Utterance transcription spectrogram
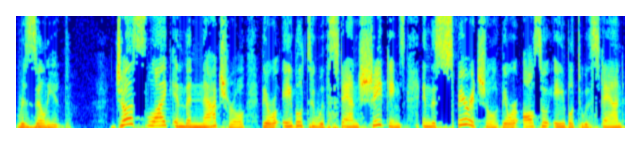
resilient. Just like in the natural, they were able to withstand shakings. In the spiritual, they were also able to withstand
